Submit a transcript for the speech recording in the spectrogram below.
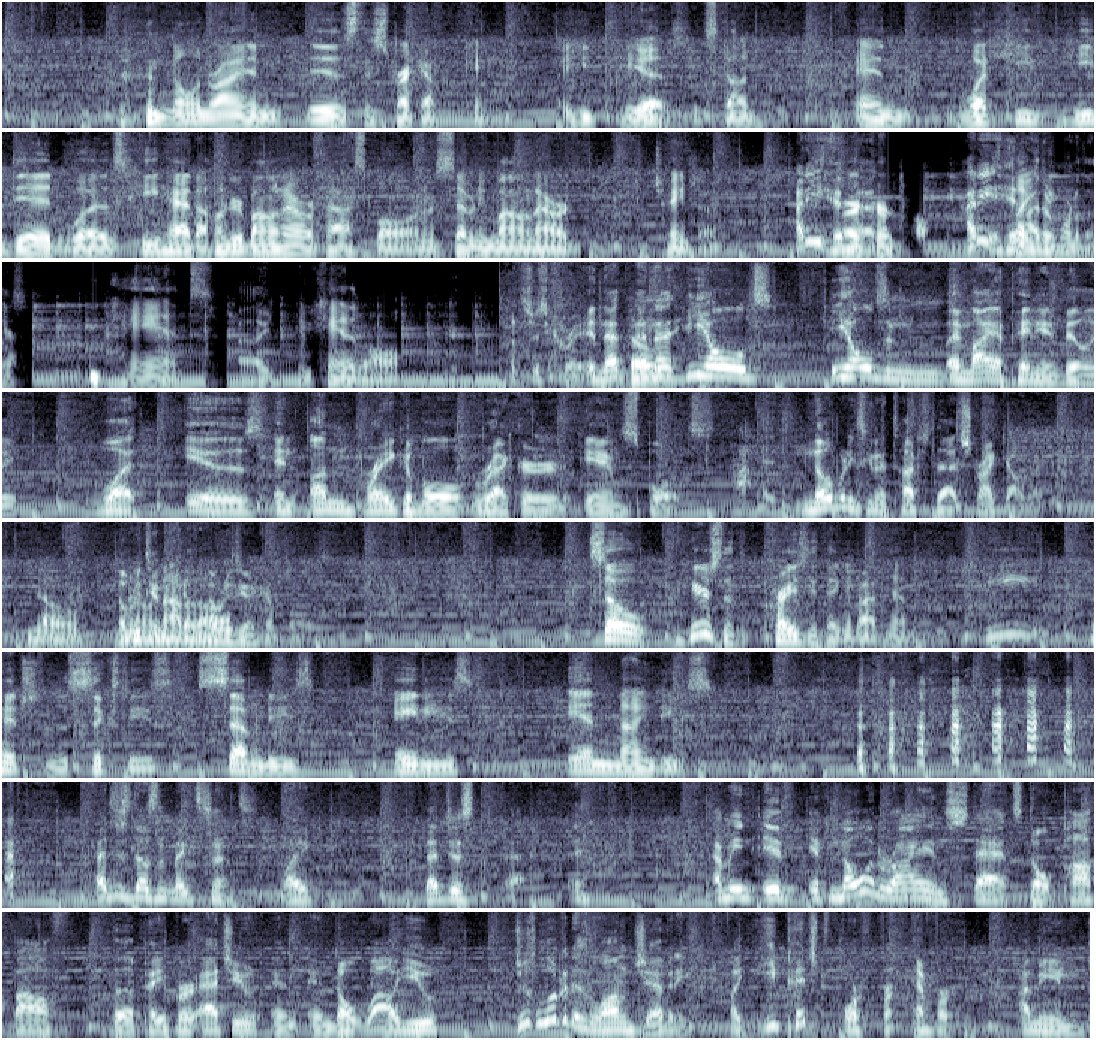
and Nolan Ryan is the strikeout king. He he is. It's done. And what he he did was he had a hundred mile an hour fastball and a seventy mile an hour changeup How do you hit that? curveball. How do you hit like either one of those? You can't. Uh, You can't at all. that's just crazy. And that, So- and that he holds he holds in in my opinion, Billy, what is an unbreakable record in sports. I, nobody's going to touch that strikeout record. No, Nobody's no, going not to at all. nobody's going to come close. So here's the crazy thing about him. He pitched in the 60s, 70s, 80s, and 90s. That just doesn't make sense. Like that just. uh, I mean, if if Nolan Ryan's stats don't pop off the paper at you and and don't wow you, just look at his longevity. Like he pitched for forever. I mean,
